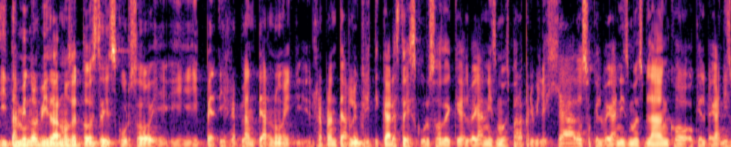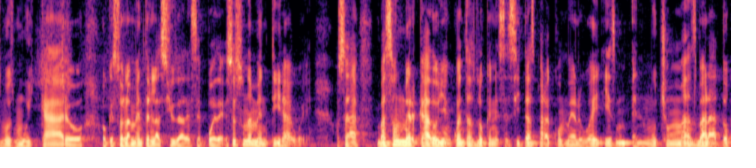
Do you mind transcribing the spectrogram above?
y también olvidarnos de todo este discurso y, replantearlo, y, replantearlo y criticar este discurso de que el veganismo es para privilegiados, o que el veganismo es blanco, o que el veganismo es muy caro, o que solamente en las ciudades se puede. Eso es una mentira, güey. O sea, vas a un mercado y encuentras lo que necesitas para comer, güey, y es en mucho más barato.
